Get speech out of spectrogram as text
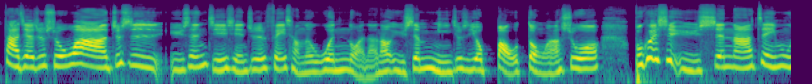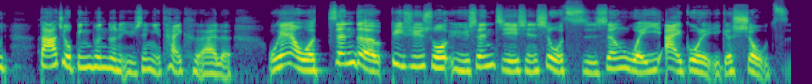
大家就说哇，就是羽生结弦就是非常的温暖啊，然后羽生迷就是又暴动啊，说不愧是羽生啊，这一幕搭救冰墩墩的羽生也太可爱了。我跟你讲，我真的必须说，羽生结弦是我此生唯一爱过的一个瘦子。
